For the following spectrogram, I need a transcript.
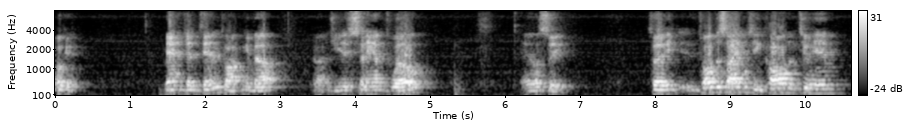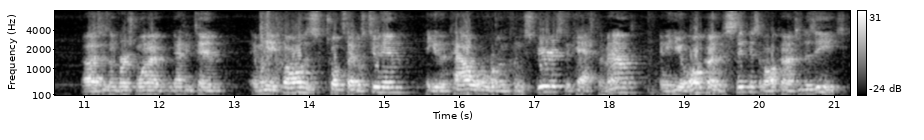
Okay. Matthew chapter 10, talking about uh, Jesus setting up the 12. And let's see. So the 12 disciples, he called them to him. Uh, it says in verse 1 of Matthew 10, And when he had called his 12 disciples to him, he gave them power over unclean spirits to cast them out, and he healed all kinds of sickness and all kinds of disease.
